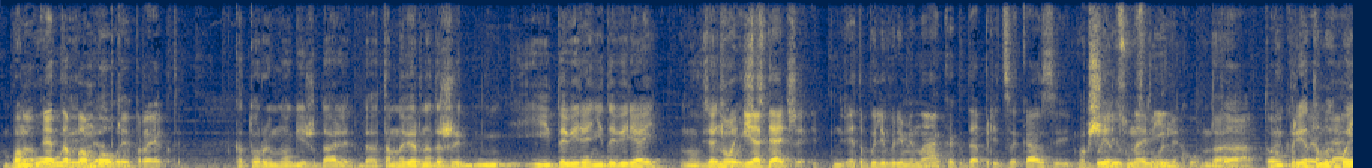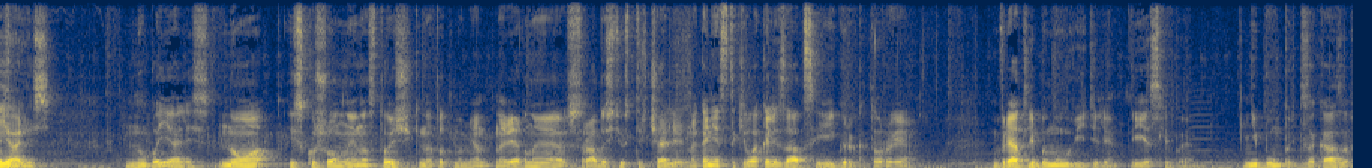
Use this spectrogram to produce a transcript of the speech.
Бомбовые. Но это бомбовые ребятки, проекты. Которые многие ждали. Да, там, наверное, даже и доверяй, не доверяй, но взять Ну хочется. и опять же, это были времена, когда предзаказы Вообще были в новинку. Да. да но при этом их боялись. Ну, боялись. Но искушенные настольщики на тот момент, наверное, с радостью встречали наконец-таки локализации игр, которые вряд ли бы мы увидели, если бы не бум предзаказов,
